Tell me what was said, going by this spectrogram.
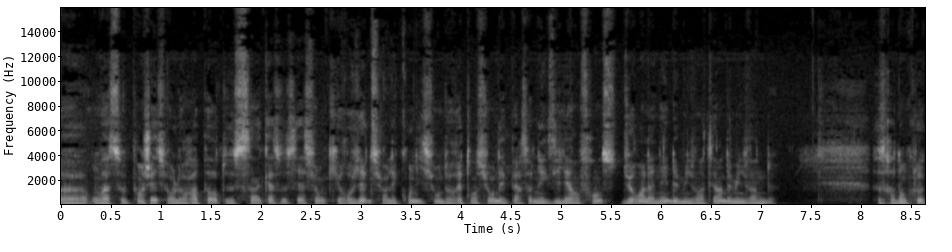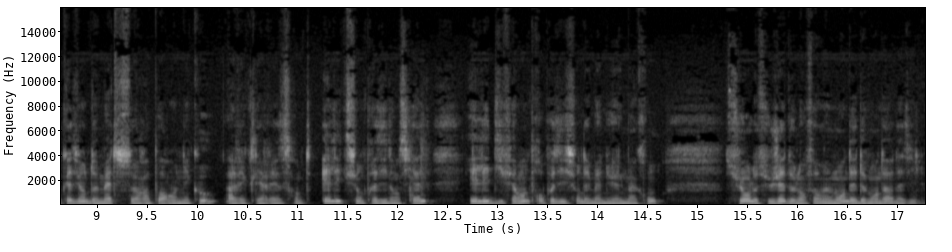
euh, on va se pencher sur le rapport de cinq associations qui reviennent sur les conditions de rétention des personnes exilées en France durant l'année 2021-2022. Ce sera donc l'occasion de mettre ce rapport en écho avec les récentes élections présidentielles et les différentes propositions d'Emmanuel Macron sur le sujet de l'enfermement des demandeurs d'asile.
